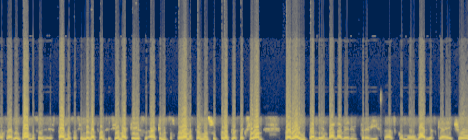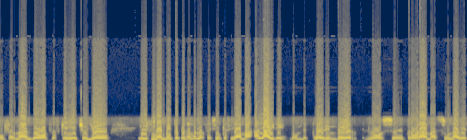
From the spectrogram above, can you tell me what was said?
o sea, los vamos, eh, estamos haciendo la transición a que, es, a que nuestros programas tengan su propia sección, pero ahí también van a haber entrevistas como varias que ha hecho Fernando, otras que he hecho yo, y finalmente tenemos la sección que se llama Al aire, donde pueden ver los eh, programas una vez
